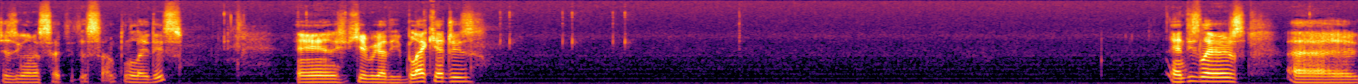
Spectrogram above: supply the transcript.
just gonna set it to something like this. And here we got the black edges. And these layers uh,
